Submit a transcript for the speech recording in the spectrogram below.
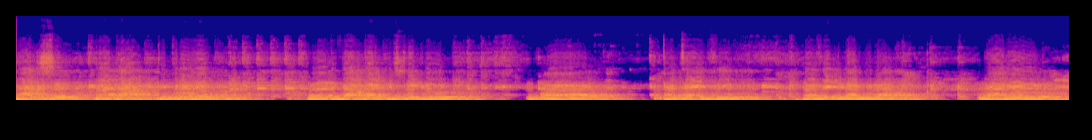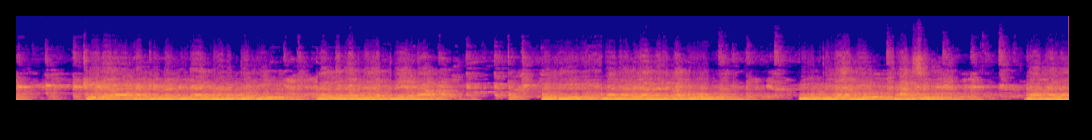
సాక్షిదాత మిత్రులు నిజామాబాద్ డిస్టిక్ పంచాయతీ ప్రెసిడెంట్ గారు కూడా వారు క్రీడల పట్ల అభిమానం కొద్ది గంగాధర్ మీద ప్రేమ కొద్ది వారు అడగగానే మాకు ఈ పిల్లలకు సాక్షి దాతగా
